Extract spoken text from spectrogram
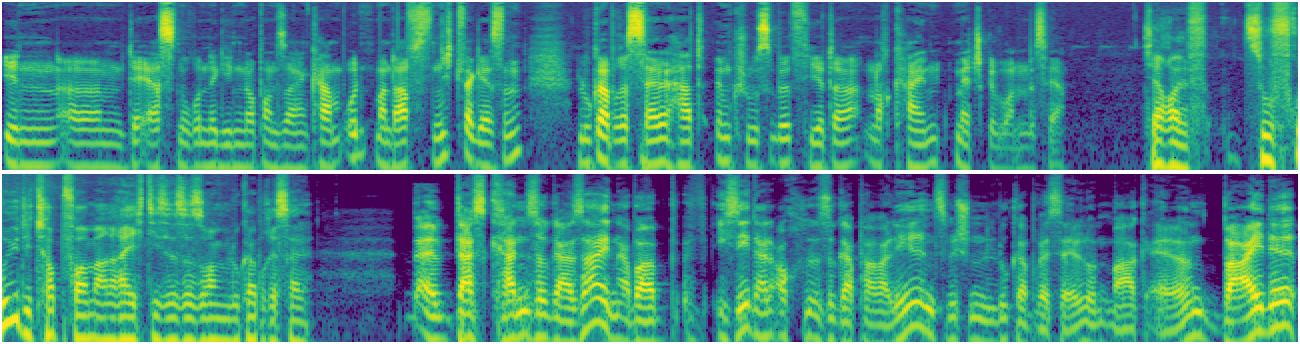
in ähm, der ersten Runde gegen Noppon sein kam. Und man darf es nicht vergessen, Luca Brissell hat im Crucible Theater noch kein Match gewonnen bisher. Tja, Rolf, zu früh die Topform erreicht diese Saison, Luca Brissell. Äh, das kann sogar sein, aber ich sehe dann auch sogar Parallelen zwischen Luca Bressel und Mark Allen. Beide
